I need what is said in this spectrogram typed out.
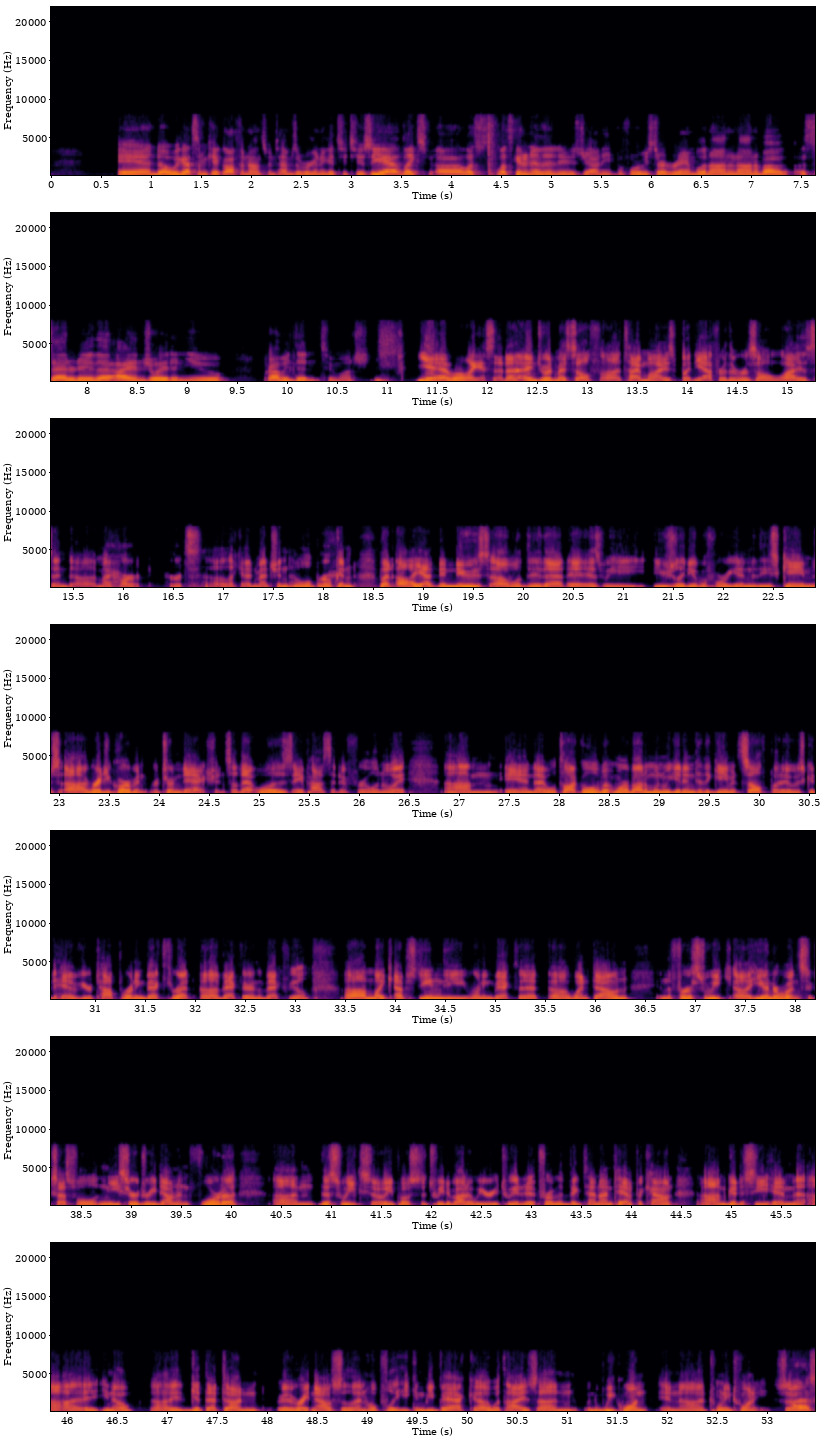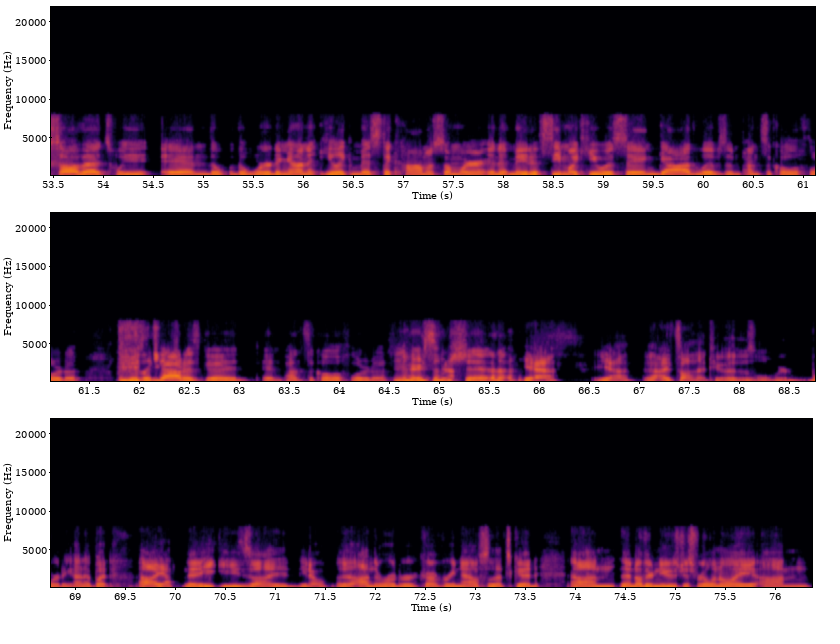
and uh, we got some kickoff announcement times that we're gonna get to too. So yeah, like uh, let's let's get into the news, Johnny, before we start rambling on and on about a Saturday that I enjoyed and you probably didn't too much. Yeah, well, like I said, I, enjoyed myself uh, time wise, but yeah, for the result wise, and uh, my heart hurts, uh, like I'd mentioned, a little broken. But uh, yeah, the news, uh, we'll do that as we usually do before we get into these games. Uh, Reggie Corbin returned to action, so that was a positive for Illinois. Um, and I will talk a little bit more about him when we get into the game itself. But it was good to have your top running back threat uh, back there in the backfield. Uh, Mike Epstein, the running back that went down in the first week, he underwent successful knee surgery down in Florida um, this week. So he posted a tweet about it. We retweeted it from the Big Ten on Tap account. Um, good to see him, uh, you know, uh, get that done uh, right now. So then hopefully he can be back uh, with eyes on week one in uh, 2020. So I saw that tweet and the the wording on it. He like missed a comma somewhere, and it made it seem like he was saying God lives in Pensacola, Florida. He was like, God is good in Pensacola, Florida, or some shit. yeah. Yeah, I saw that too. It was a little weird wording on it, but uh, yeah, he, he's uh, you know uh, on the road to recovery now, so that's good. Um, and other news just for Illinois, um,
